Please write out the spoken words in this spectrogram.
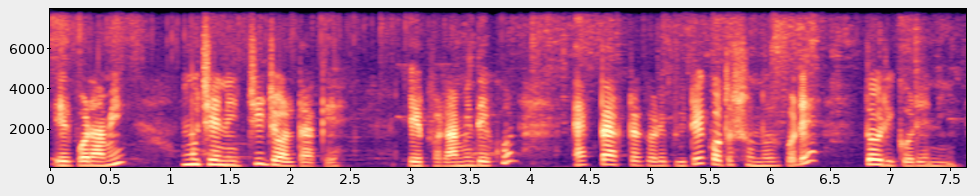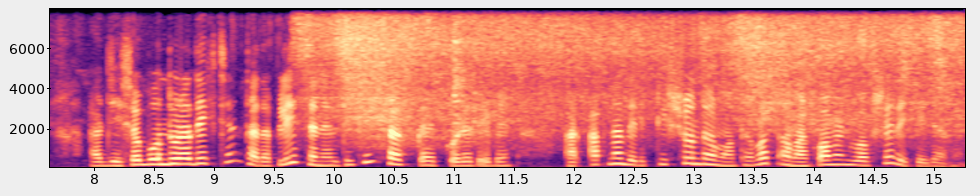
এরপর আমি মুছে নিচ্ছি জলটাকে। এরপর আমি দেখুন একটা একটা করে পিঠে কত সুন্দর করে তৈরি করে নিই আর যেসব বন্ধুরা দেখছেন, তারা প্লিজ চ্যানেলটিকে সাবস্ক্রাইব করে দেবেন। আর আপনাদের একটি সুন্দর মতামত আমার কমেন্ট বক্সে রেখে যাবেন।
